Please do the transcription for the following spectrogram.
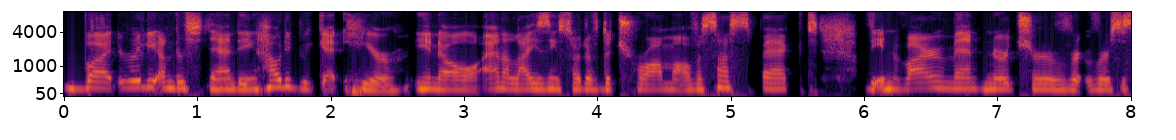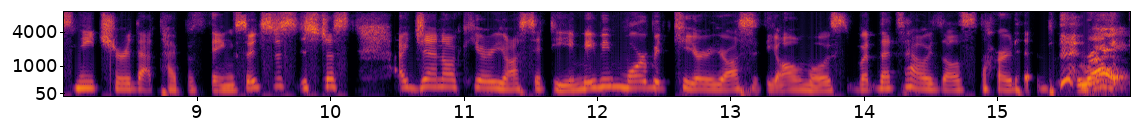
but really understanding how did we get here you know analyzing sort of the trauma of a suspect the environment nurture versus nature that type of thing. So it's just it's just a general curiosity maybe morbid curiosity almost but that's how it all started. Right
